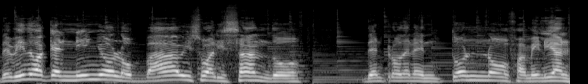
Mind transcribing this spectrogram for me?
debido a que el niño los va visualizando dentro del entorno familiar,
